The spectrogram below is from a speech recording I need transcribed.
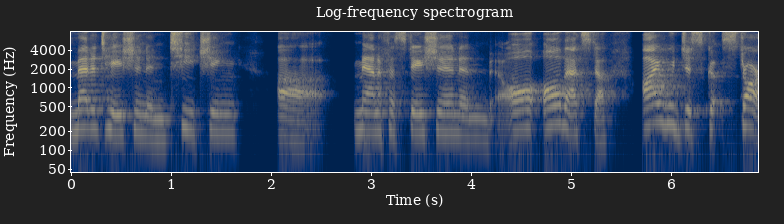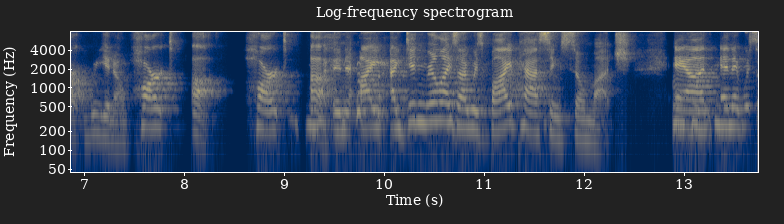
meditation and teaching uh, manifestation and all all that stuff i would just start you know heart up heart up and i i didn't realize i was bypassing so much and mm-hmm. and it was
